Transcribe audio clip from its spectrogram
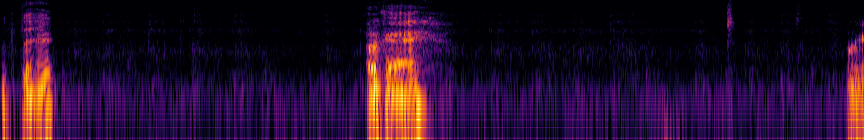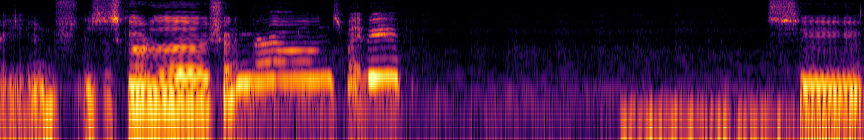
What the heck? Okay. Range. Does this go to the shooting grounds, maybe? Let's see.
